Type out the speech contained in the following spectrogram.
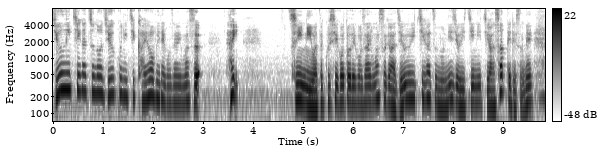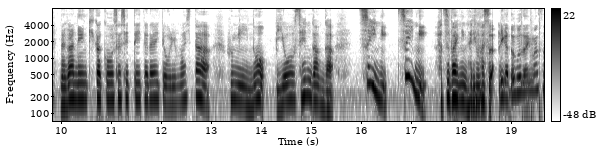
11月の19日火曜日でございます。はい。ついに私事でございますが、11月の21日、あさってですね、長年企画をさせていただいておりました、ふみの美容洗顔が、ついに、ついに発売になります。ありがとうございます。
